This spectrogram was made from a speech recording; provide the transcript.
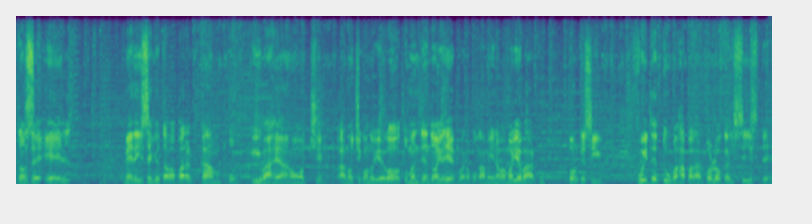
Entonces él me dice, yo estaba para el campo y bajé anoche, anoche cuando llegó, ¿tú me entiendes? Yo dije, bueno, pues camina, vamos a llevarte, porque si fuiste tú, vas a pagar por lo que hiciste.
